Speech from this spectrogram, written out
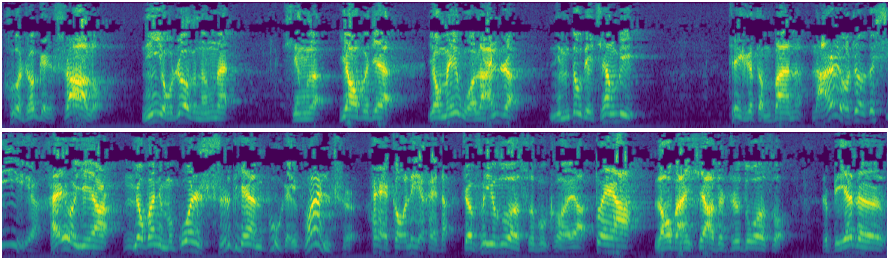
或者给杀喽。你有这个能耐，行了，要不然要没我拦着，你们都得枪毙。这个怎么办呢？哪儿有这个戏呀、还有一样，嗯要把你们关十天不给饭吃，嘿，够厉害的。这非饿死不可呀！对呀、老板吓得直哆嗦，这别的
